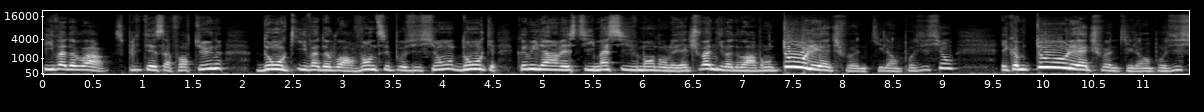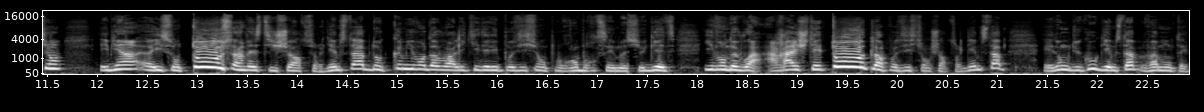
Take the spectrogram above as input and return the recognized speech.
il va devoir splitter sa fortune, donc il va devoir vendre ses positions, donc comme il a investi massivement dans les hedge funds, il va devoir vendre tous les hedge funds qu'il a en position, et comme tous les hedge funds qu'il a en position, eh bien euh, ils sont tous investis short sur GameStop, donc comme ils vont devoir liquider les positions pour rembourser Monsieur Gates, ils vont devoir racheter toutes leurs positions short sur GameStop, et donc du coup GameStop va monter.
